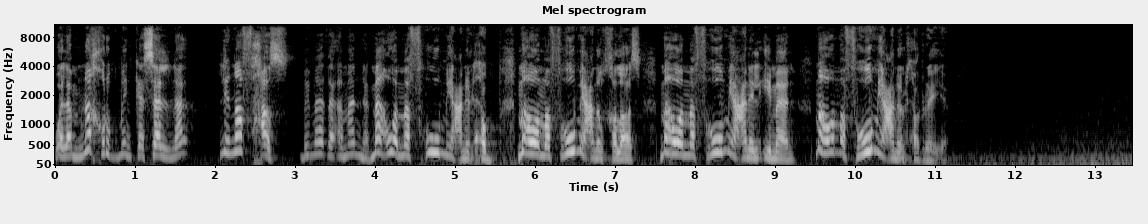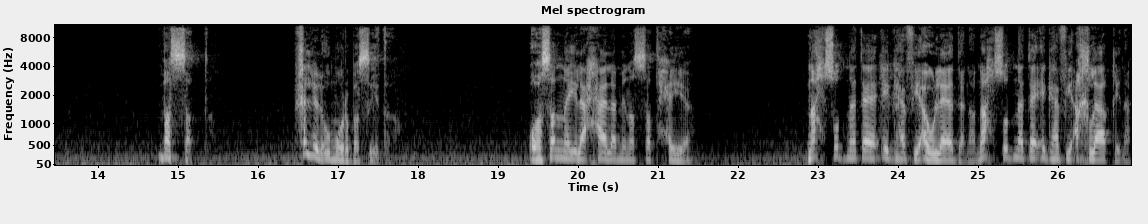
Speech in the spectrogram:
ولم نخرج من كسلنا لنفحص بماذا امنا ما هو مفهومي عن الحب؟ ما هو مفهومي عن الخلاص؟ ما هو مفهومي عن الإيمان؟ ما هو مفهومي عن الحرية؟ بسط. خلي الأمور بسيطة. ووصلنا إلى حالة من السطحية. نحصد نتائجها في أولادنا نحصد نتائجها في أخلاقنا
